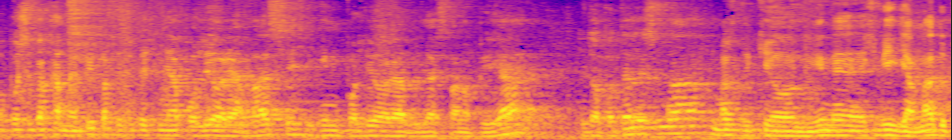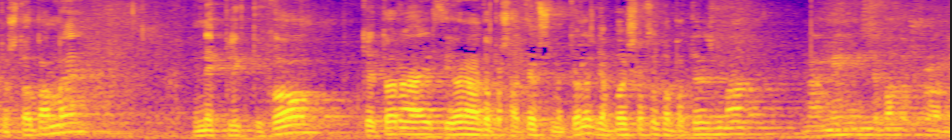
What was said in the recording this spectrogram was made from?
Όπως είπα, είχαμε πει, το αυτοκίνητο έχει μια πολύ ωραία βάση, έχει γίνει πολύ ωραία δουλειά στη φανοπία και το αποτέλεσμα μας δικαιώνει. Είναι, έχει βγει διαμάντι, όπως το είπαμε. Είναι εκπληκτικό και τώρα ήρθε η ώρα να το προστατεύσουμε κιόλας για να μπορέσει αυτό το αποτέλεσμα να μείνει σε βάθος χρόνου.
